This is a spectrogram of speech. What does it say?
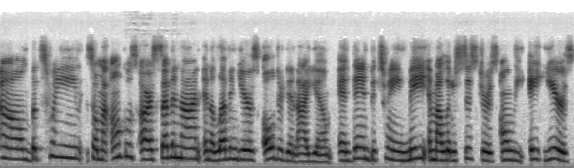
um between so my uncles are seven nine and 11 years older than i am and then between me and my little sister is only eight years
